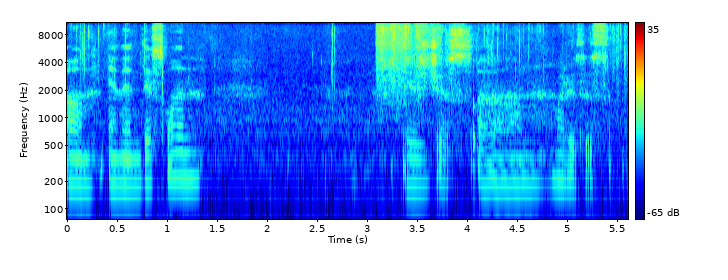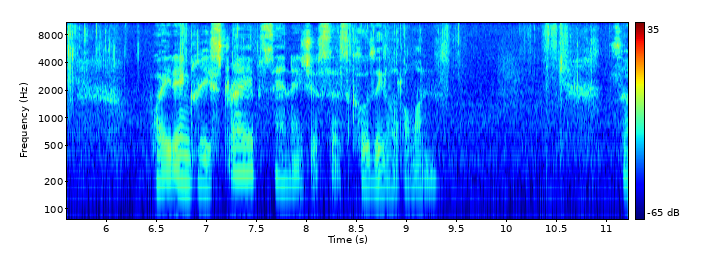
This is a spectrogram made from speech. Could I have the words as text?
Um, and then this one is just um, what is this? White and gray stripes and it just says cozy little one so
